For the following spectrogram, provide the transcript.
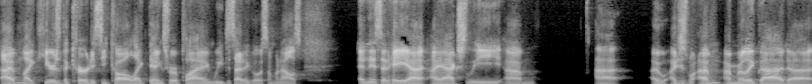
i am like, here's the courtesy call. Like, thanks for applying. We decided to go with someone else. And they said, Hey, uh, I actually, um, uh, I, I just want, I'm, I'm really glad uh,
